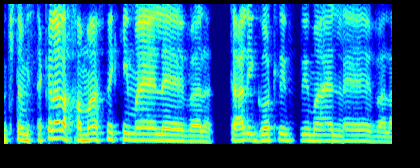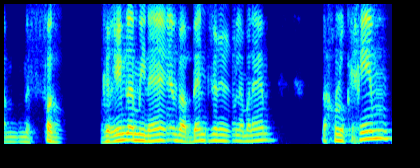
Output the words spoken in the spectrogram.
וכשאתה מסתכל על החמאסניקים האלה, ועל הטלי גוטליבים האלה, ועל המפגרים למיניהם, והבן גבירים למיניהם, אנחנו לוקחים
